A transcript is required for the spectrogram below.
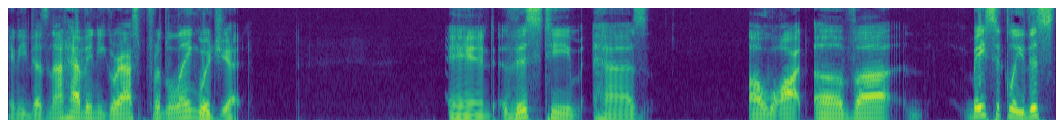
and he does not have any grasp for the language yet. And this team has a lot of uh basically this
